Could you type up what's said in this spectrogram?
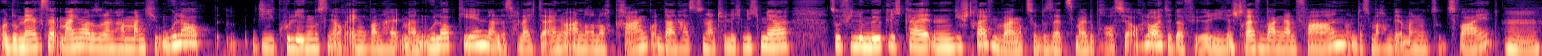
Und du merkst halt manchmal, so dann haben manche Urlaub, die Kollegen müssen ja auch irgendwann halt mal in Urlaub gehen, dann ist vielleicht der eine oder andere noch krank und dann hast du natürlich nicht mehr so viele Möglichkeiten, die Streifenwagen zu besetzen, weil du brauchst ja auch Leute dafür, die den Streifenwagen dann fahren und das machen wir immer nur zu zweit. Mhm.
